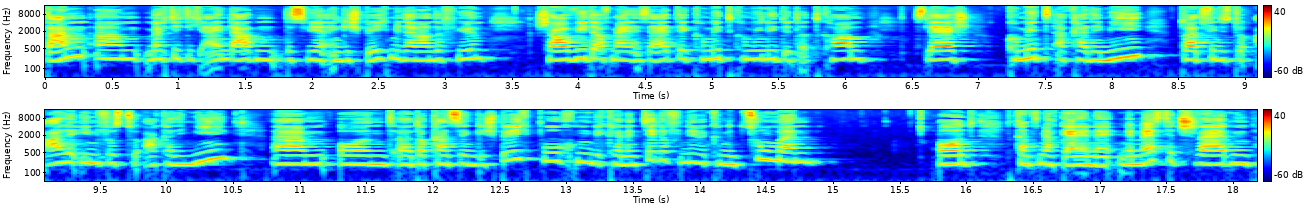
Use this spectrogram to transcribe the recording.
dann ähm, möchte ich dich einladen, dass wir ein Gespräch miteinander führen. Schau wieder auf meine Seite commitcommunity.com slash Commit Akademie. Dort findest du alle Infos zur Akademie ähm, und äh, da kannst du ein Gespräch buchen. Wir können telefonieren, wir können zoomen und du kannst mir auch gerne eine, eine Message schreiben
